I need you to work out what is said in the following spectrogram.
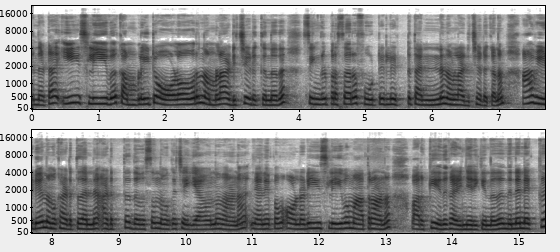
എന്നിട്ട് ഈ സ്ലീവ് കംപ്ലീറ്റ് ഓൾ ഓവർ നമ്മൾ അടിച്ചെടുക്കുന്നത് സിംഗിൾ പ്രസർ ഫൂട്ടിലിട്ട് തന്നെ നമ്മൾ അടിച്ചെടുക്കണം. ആ വീഡിയോ നമുക്ക് അടുത്ത് തന്നെ അടുത്ത ദിവസം നമുക്ക് ചെയ്യാവുന്നതാണ്. ഞാനിപ്പം ഓൾറെഡി ഈ സ്ലീവ് മാത്രമാണ് വർക്ക് ചെയ്ത് കഴിഞ്ഞിരിക്കുന്നത്. ഇതിന്റെ നെക്ക്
